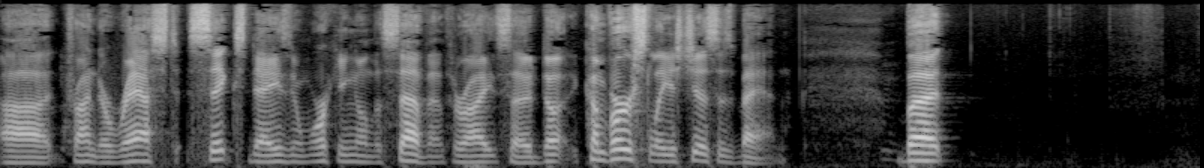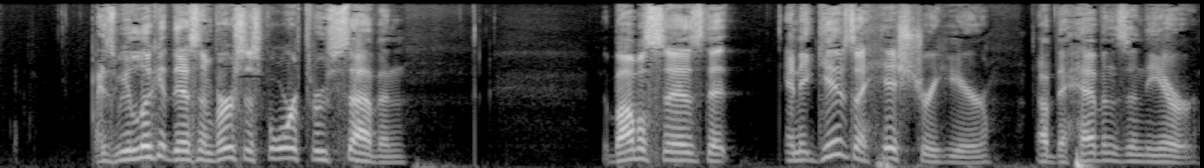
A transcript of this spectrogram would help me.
uh, trying to rest six days and working on the seventh, right? So conversely, it's just as bad. But as we look at this in verses 4 through 7, the Bible says that, and it gives a history here of the heavens and the earth.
